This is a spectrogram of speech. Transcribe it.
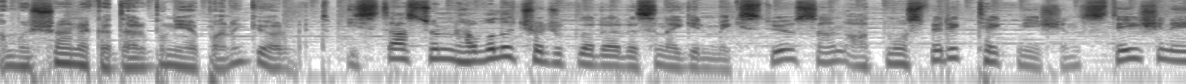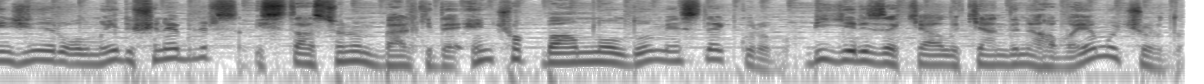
Ama şu ana kadar bunu yapanı görmedim. İstasyonun havalı çocukları arasına girmek istiyorsan atmosferik technician, station engineer olmayı düşünebilirsin. İstasyonun belki de en çok bağımlı olduğu meslek grubu. Bir geri zekalı kendini havaya mı uçurdu?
